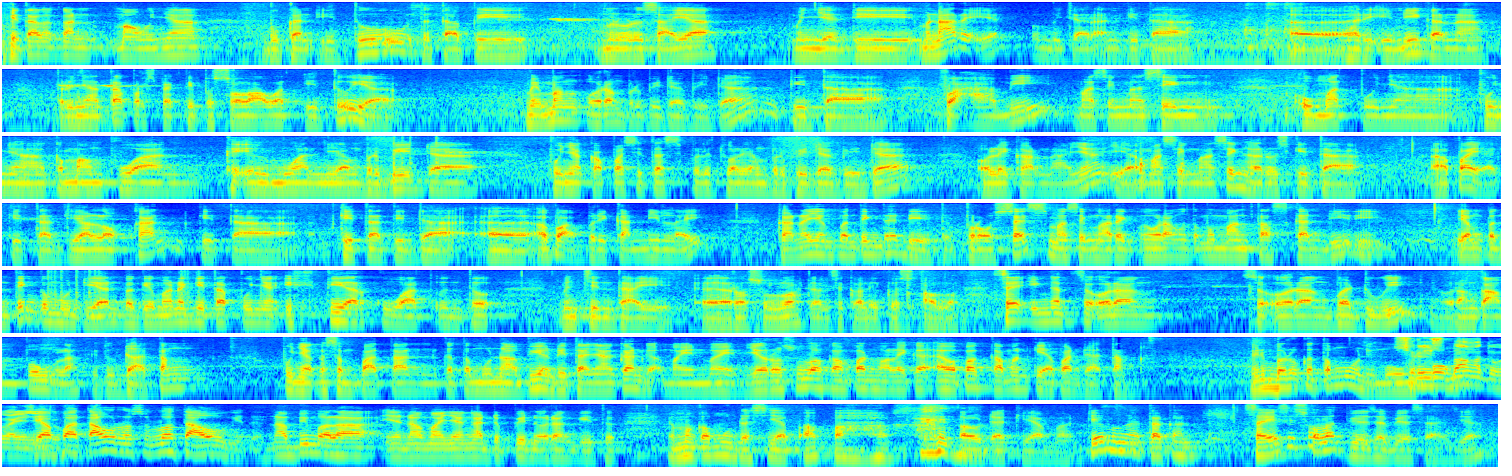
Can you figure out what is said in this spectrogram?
Kita akan maunya bukan itu tetapi menurut saya menjadi menarik ya pembicaraan kita eh, hari ini karena ternyata perspektif pesolawat itu ya memang orang berbeda-beda kita fahami masing-masing umat punya punya kemampuan keilmuan yang berbeda punya kapasitas spiritual yang berbeda-beda. Oleh karenanya ya masing-masing harus kita apa ya kita dialogkan kita kita tidak eh, apa berikan nilai. Karena yang penting tadi itu proses masing-masing orang untuk memantaskan diri yang penting kemudian bagaimana kita punya ikhtiar kuat untuk mencintai eh, Rasulullah dan sekaligus Allah. Saya ingat seorang seorang badui, orang kampung lah itu datang punya kesempatan ketemu Nabi yang ditanyakan nggak main-main. Ya Rasulullah kapan malaikat eh, apa kapan kiamat datang? Ini baru ketemu nih, mumpung. Serius banget tuh kayaknya Siapa tahu Rasulullah tahu gitu. Nabi malah ya namanya ngadepin orang gitu. Emang kamu udah siap apa kalau udah kiamat? Dia mengatakan, saya sih sholat biasa-biasa aja.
